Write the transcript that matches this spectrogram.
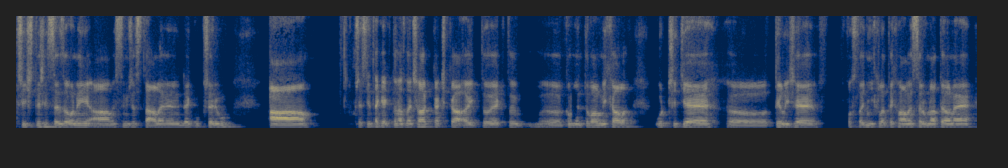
tři, čtyři sezóny a myslím, že stále jde kupředu. A přesně tak, jak to naznačila Kačka a i to, jak to uh, komentoval Michal, určitě uh, ty liže v posledních letech máme srovnatelné.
